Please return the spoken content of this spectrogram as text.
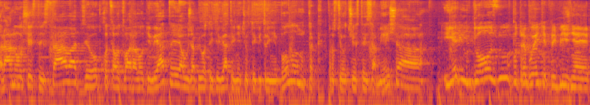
ráno o 6 stávať, obchod sa otváral o 9 a už aby o tej 9 niečo v tej vitrine bolo, no tak proste od 6 sa mieša jednu dózu potrebujete približne,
